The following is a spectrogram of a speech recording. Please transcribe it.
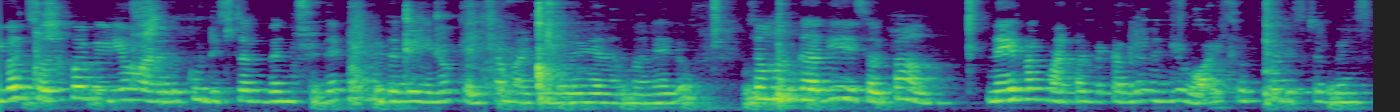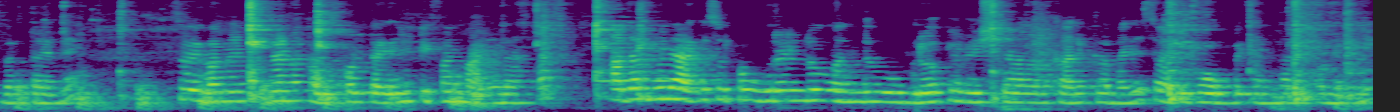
ಇವತ್ತು ಸ್ವಲ್ಪ ವಿಡಿಯೋ ಮಾಡೋದಕ್ಕೂ ಡಿಸ್ಟರ್ಬೆನ್ಸ್ ಇದೆ. ಪಕ್ಕದಲ್ಲಿ ಏನೋ ಕೆಲಸ ಮಾಡ್ತಿದ್ದಾರೆ ಮನೇದು ಸೊ ಹಾಗಾಗಿ ಸ್ವಲ್ಪ ನೇರವಾಗಿ ಮಾತಾಡ್ಬೇಕಾದ್ರೆ ನನಗೆ ವಾಯ್ಸ್ ಸ್ವಲ್ಪ ಡಿಸ್ಟರ್ಬೆನ್ಸ್ ಬರ್ತಾ ಇದೆ. ಸೊ ಇವಾಗ ನಾನು ಚಿತ್ರಾನ್ನ ಕಲ್ಸ್ಕೊಳ್ತಾ ಇದ್ದೀನಿ. ಟಿಫನ್ ಮಾಡೋಣ ಅಂತ. ಅದಾದ್ಮೇಲೆ ಹಾಗೆ ಸ್ವಲ್ಪ ಊರಲ್ಲೂ ಒಂದು ಗೃಹ ಪ್ರವೇಶ ಕಾರ್ಯಕ್ರಮ ಇದೆ. ಸೊ ಅಲ್ಲಿಗೆ ಹೋಗ್ಬೇಕಂತ ಅನ್ಕೊಂಡಿದ್ದೀನಿ.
